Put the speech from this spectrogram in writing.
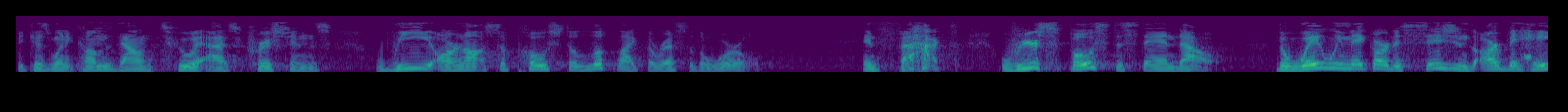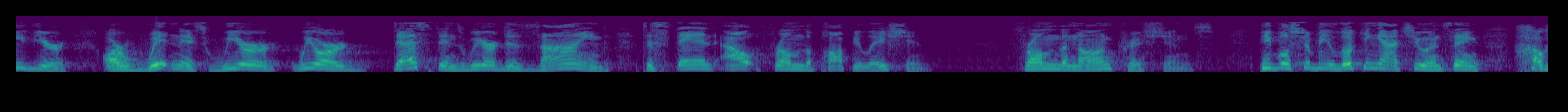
Because when it comes down to it, as Christians, we are not supposed to look like the rest of the world. In fact, we're supposed to stand out. The way we make our decisions, our behavior, our witness, we are, we are destined, we are designed to stand out from the population, from the non-Christians. People should be looking at you and saying, how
